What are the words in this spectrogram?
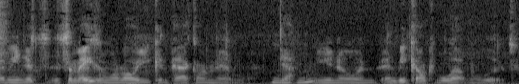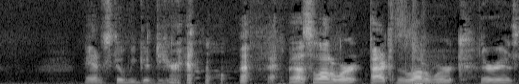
I mean it's it's amazing what all you can pack on an animal, Yeah. Mhm. you know, and and be comfortable out in the woods. and still be good to your animal. That's a lot of work. Packing's a lot of work, there is,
